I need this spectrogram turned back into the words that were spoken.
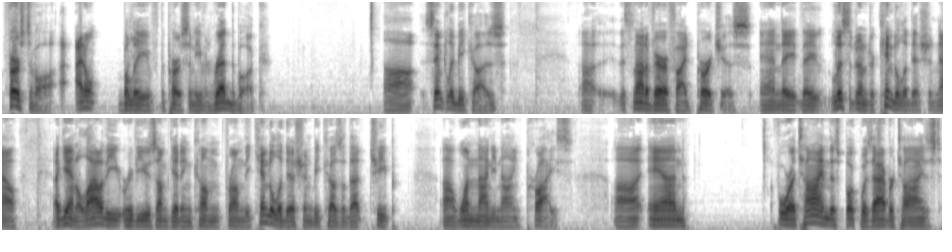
first of all, I don't believe the person even read the book, uh, simply because uh, it's not a verified purchase, and they, they listed it under Kindle edition. Now, again, a lot of the reviews I'm getting come from the Kindle edition because of that cheap uh, 199 price. Uh, and for a time, this book was advertised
